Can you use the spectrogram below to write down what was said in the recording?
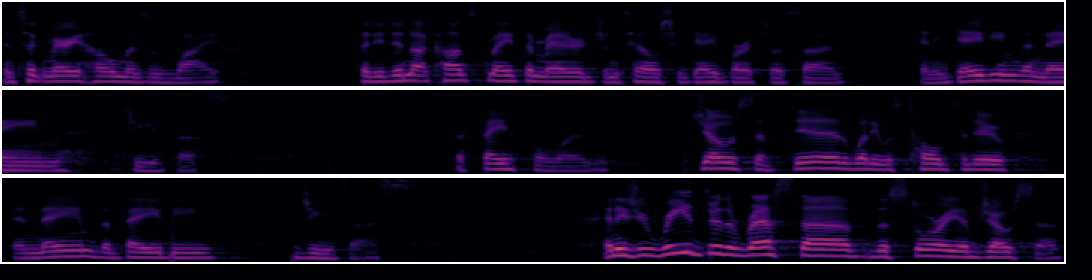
and took Mary home as his wife. But he did not consummate their marriage until she gave birth to a son, and he gave him the name Jesus, the faithful one. Joseph did what he was told to do and named the baby Jesus. And as you read through the rest of the story of Joseph,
